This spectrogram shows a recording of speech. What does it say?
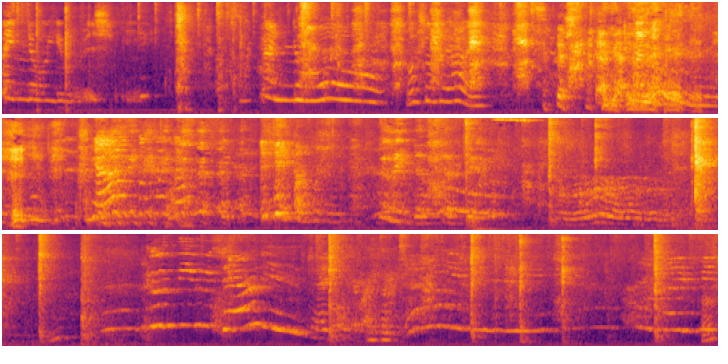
I know you miss me. I know. Let's just say hi. Yeah, something like that. Go see who Dad is. Hi, baby. Hi, baby.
